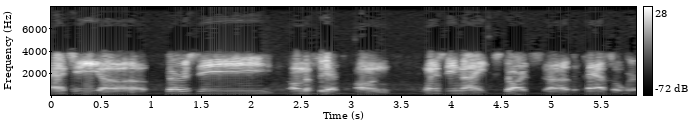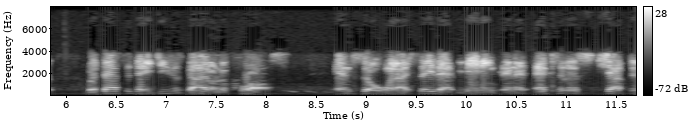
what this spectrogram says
actually uh, Thursday on the fifth. On Wednesday night starts uh, the Passover, but that's the day Jesus died on the cross. And so when I say that, meaning in Exodus chapter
